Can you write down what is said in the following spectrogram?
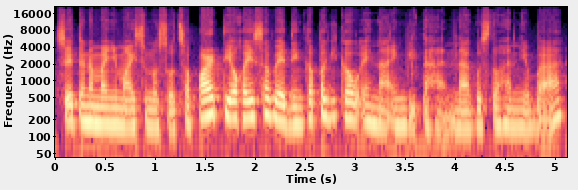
So ito naman yung mga isinusuot sa party o kaya sa wedding kapag ikaw ay naimbitahan. Nagustuhan niyo ba?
